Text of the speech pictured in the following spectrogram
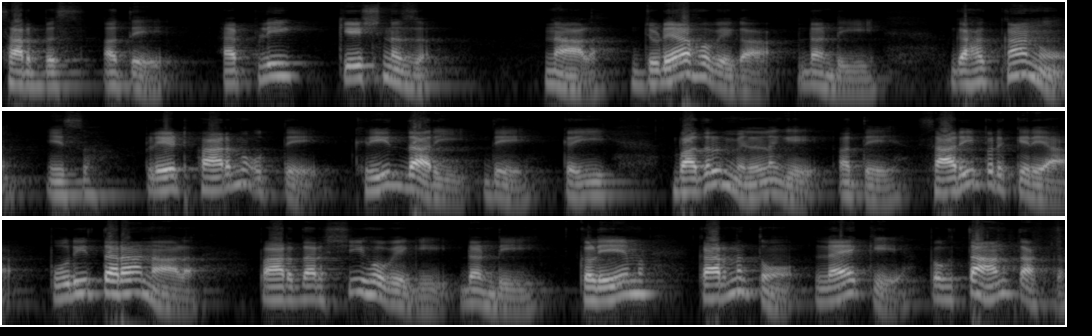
ਸਰਵਿਸ ਅਤੇ ਐਪਲੀਕੇਸ਼ਨਜ਼ ਨਾਲ ਜੁੜਿਆ ਹੋਵੇਗਾ ਡੰਡੀ। ਗਾਹਕਾਂ ਨੂੰ ਇਸ ਪਲੇਟਫਾਰਮ ਉੱਤੇ ਖਰੀਦਦਾਰੀ ਦੇ ਕਈ ਬਦਲ ਮਿਲਣਗੇ ਅਤੇ ਸਾਰੀ ਪ੍ਰਕਿਰਿਆ ਪੂਰੀ ਤਰ੍ਹਾਂ ਨਾਲ ਪਾਰਦਰਸ਼ੀ ਹੋਵੇਗੀ। ਡੰਡੀ ਕਲੇਮ ਕਰਨ ਤੋਂ ਲੈ ਕੇ ਭੁਗਤਾਨ ਤੱਕ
